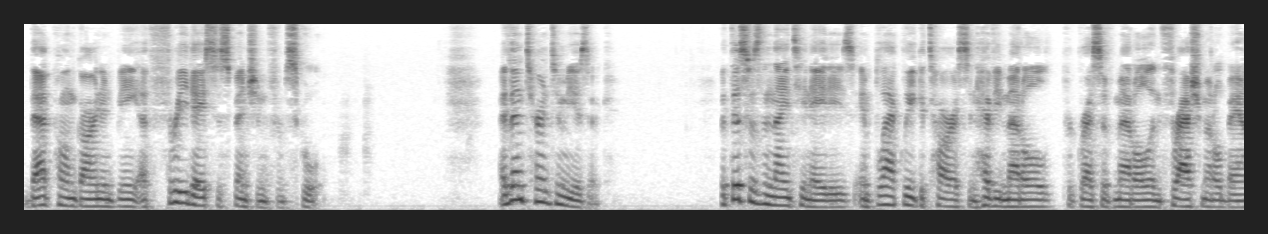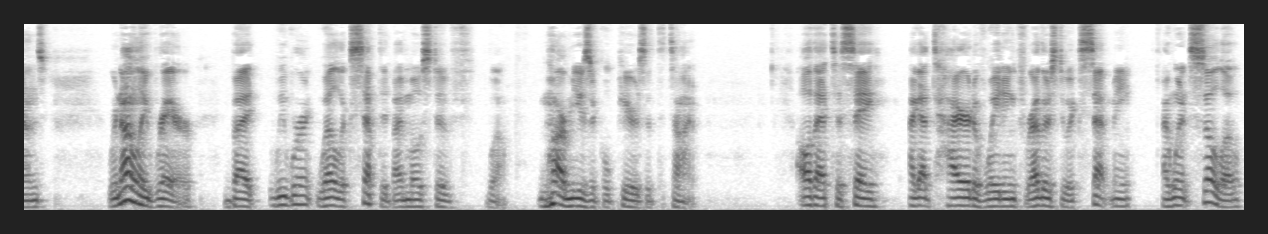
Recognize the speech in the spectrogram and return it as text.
That poem garnered me a three day suspension from school. I then turned to music. But this was the 1980s, and black lead guitarists in heavy metal, progressive metal, and thrash metal bands were not only rare, but we weren't well accepted by most of, well, our musical peers at the time. All that to say, I got tired of waiting for others to accept me. I went solo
